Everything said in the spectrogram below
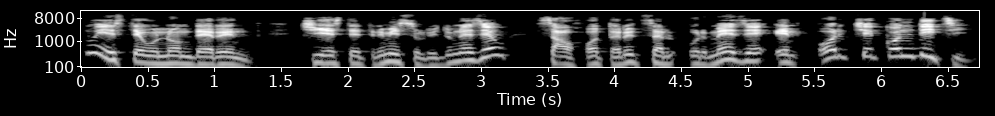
nu este un om de rând, ci este trimisul lui Dumnezeu, s-au hotărât să-l urmeze în orice condiții.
